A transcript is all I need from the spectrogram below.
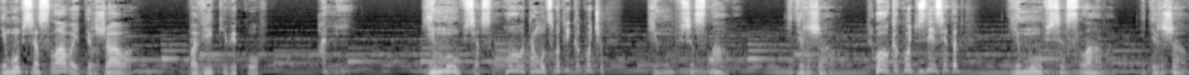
Ему вся слава и держава во веки веков. Аминь. Ему вся слава. О, там вот смотри, какой человек. Ему вся слава и держава. О, какой здесь этот. Ему вся слава и держава.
